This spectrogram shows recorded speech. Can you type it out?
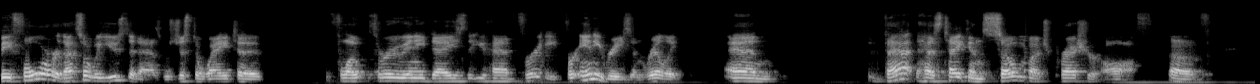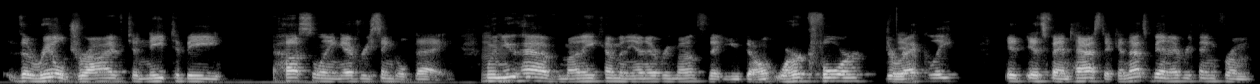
before, that's what we used it as was just a way to float through any days that you had free for any reason, really. And that has taken so much pressure off of the real drive to need to be hustling every single day. When you have money coming in every month that you don't work for directly, it, it's fantastic. And that's been everything from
